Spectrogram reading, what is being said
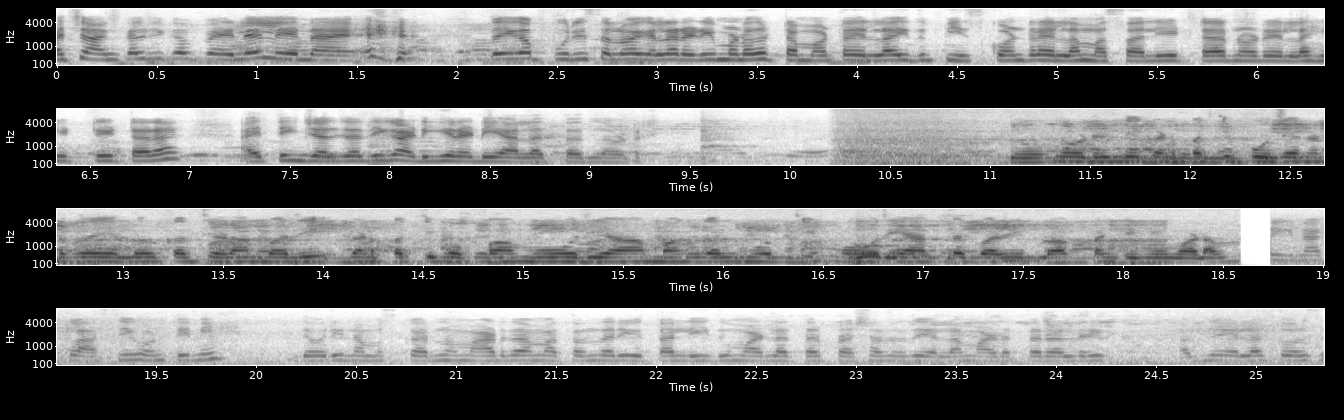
ಅಚ್ಚಾ ಅಂಕಲ್ ಜಿ ಪೈಲೆ ಲೇನಾ ಸೊ ಈಗ ಪೂರಿ ಸಲುವಾಗಿ ಎಲ್ಲ ರೆಡಿ ಮಾಡೋದು ಟೊಮೊಟೊ ಎಲ್ಲ ಇದು ಪೀಸ್ಕೊಂಡ್ರೆ ಎಲ್ಲ ಮಸಾಲೆ ಇಟ್ಟಾರ ನೋಡ್ರಿ ಎಲ್ಲ ಹಿಟ್ಟು ಇಟ್ಟಾರ. ಐ ತಿಂಕ್ ಜಲ್ ಜಲ್ದಿಗೆ ಅಡಿಗೆ ರೆಡಿ ಆಲತ್ತದ ನೋಡ್ರಿ. ನೋಡ್ರಿ ಇಲ್ಲಿ ಗಣಪತಿ ಪೂಜೆ ನಡೆದ. ಎಲ್ಲರ ಕಂತ ಹೇಳಂ ಬರ್ರಿ. ಗಣಪತಿ ಬಪ್ಪ ಮೌರ್ಯ ಮಂಗಲ್ ಮೂರ್ತಿ ಮೌರ್ಯ ಅಂತ ಬರೀ ಬ್ಲಾಕ್ ಕಂಟಿನ್ಯೂ ಮಾಡಮ್. ಈಗ ನಾ ಕ್ಲಾಸಿಗೆ ಹೊಂಟೀನಿ. ದೇವ್ರಿಗೆ ನಮಸ್ಕಾರನು ಮಾಡ್ದ, ಮತ್ತಂದ್ರೆ ಇವತ್ತು ಅಲ್ಲಿ ಇದು ಮಾಡ್ಲತ್ತಾರ ಪ್ರಸಾದದು ಎಲ್ಲ ಮಾಡತ್ತಾರಲ್ರಿ ಅದನ್ನು ಎಲ್ಲ ತೋರಿಸ,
